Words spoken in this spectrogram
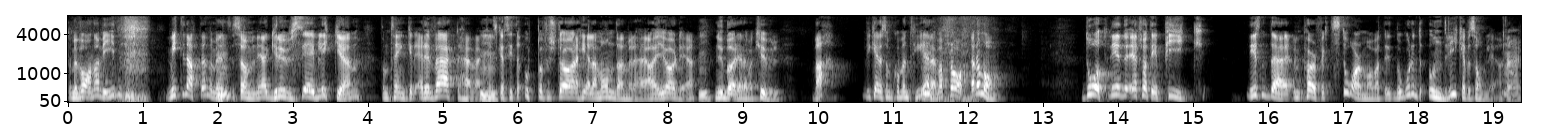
de är vana vid. Mitt i natten, de är sömniga, grusiga i blicken. De tänker, är det värt det här verkligen? Ska jag sitta upp och förstöra hela måndagen med det här? Ja, jag gör det. Nu börjar det vara kul. Va? Vilka är det som kommenterar? Vad pratar de om? Då, jag tror att det är peak. Det är sånt där, en perfect storm av att det, då går det inte att undvika för somliga. Nej.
